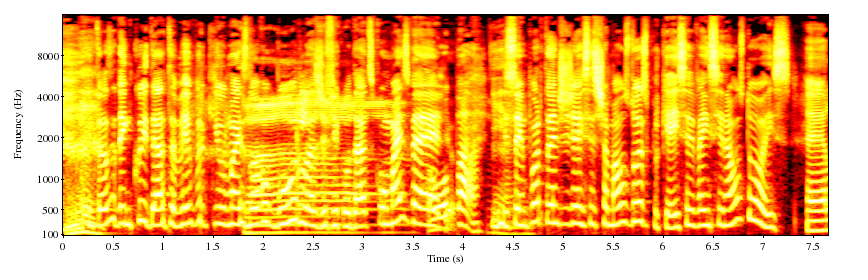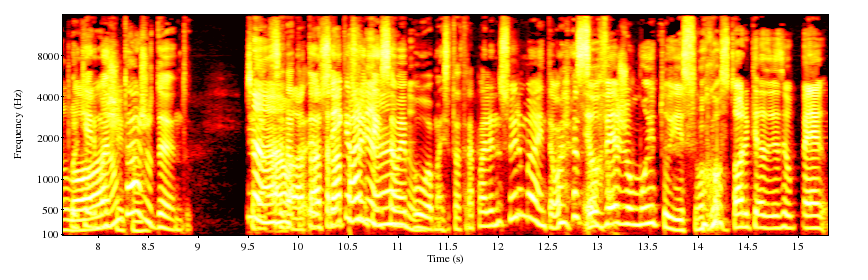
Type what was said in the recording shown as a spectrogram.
então você tem que cuidar também, porque o mais novo ah, burla as dificuldades com o mais velho. Opa! E isso é importante de aí você chamar os dois, porque aí você vai ensinar os dois. É, porque lógico. a irmã não tá ajudando. Você não, tá, ela tá eu sei que a sua intenção é boa, mas você tá atrapalhando sua irmã, então olha só. Eu vejo muito isso no consultório, que às vezes eu pego,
